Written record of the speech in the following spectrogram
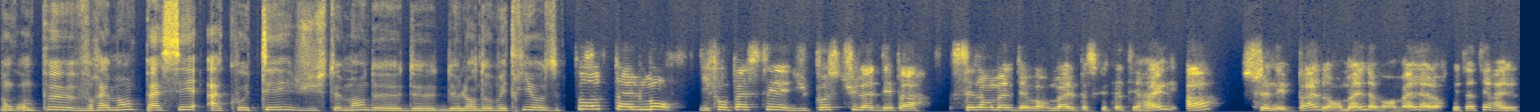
Donc, on peut vraiment passer à côté justement de, de, de l'endométriose. Totalement. Il faut passer du postulat de départ. C'est normal d'avoir mal parce que t'as tes règles à ce n'est pas normal d'avoir mal alors que tu règles.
